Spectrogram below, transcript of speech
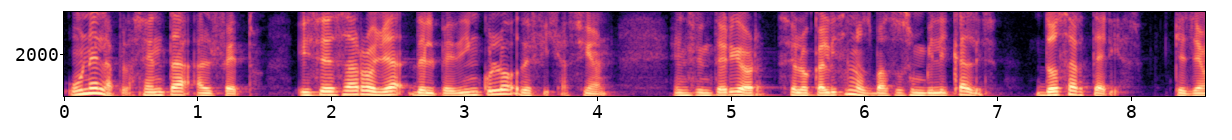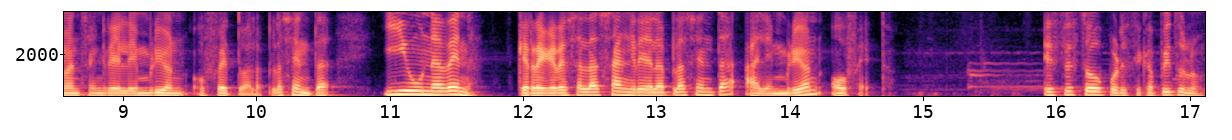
une la placenta al feto y se desarrolla del pedínculo de fijación. En su interior se localizan los vasos umbilicales, dos arterias que llevan sangre del embrión o feto a la placenta y una vena que regresa la sangre de la placenta al embrión o feto. Esto es todo por este capítulo.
